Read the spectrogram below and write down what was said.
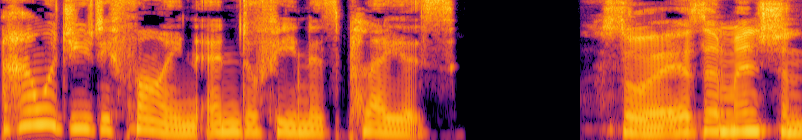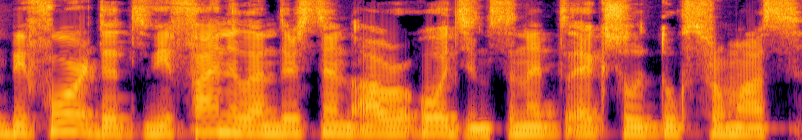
how would you define Endorphina's players? So, as I mentioned before, that we finally understand our audience, and it actually took from us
